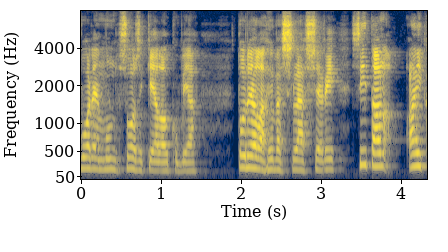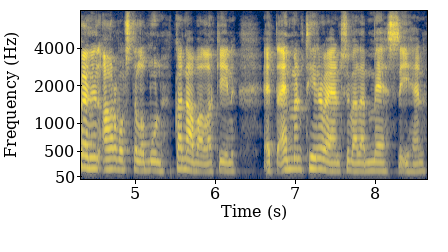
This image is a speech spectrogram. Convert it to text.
vuoden mun suosikkielokuvia. Todella hyvä slasheri. Siitä on aikainen arvostelu mun kanavallakin, että en mä nyt hirveän syvälle mene siihen.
